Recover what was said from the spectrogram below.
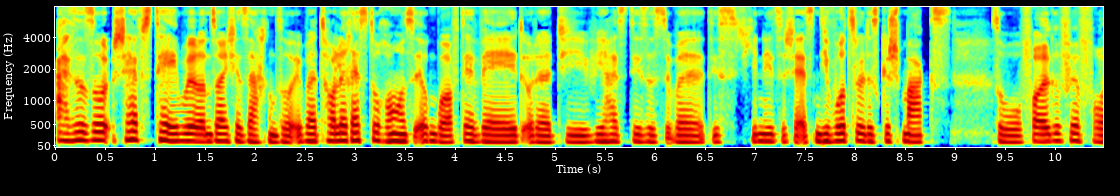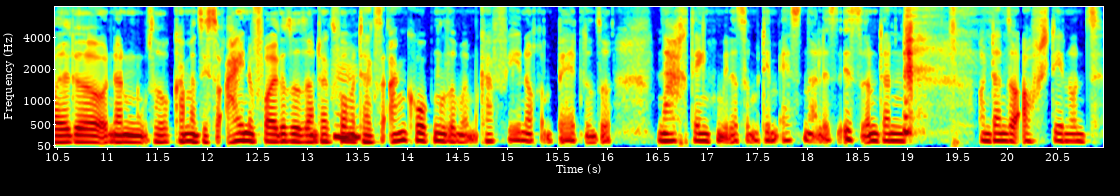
Also so Chef's Table und solche Sachen, so über tolle Restaurants irgendwo auf der Welt oder die, wie heißt dieses, über dieses chinesische Essen, die Wurzel des Geschmacks, so Folge für Folge und dann so kann man sich so eine Folge so sonntags mhm. vormittags mhm. angucken, so mit dem Kaffee noch im Bett und so nachdenken, wie das so mit dem Essen alles ist und dann und dann so aufstehen und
